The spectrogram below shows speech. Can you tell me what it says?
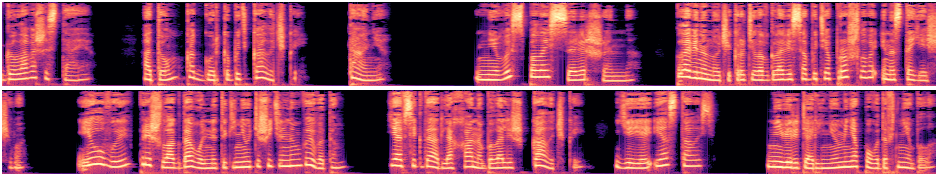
Глава шестая. О том, как горько быть галочкой. Таня. Не выспалась совершенно. Половину ночи крутила в голове события прошлого и настоящего. И, увы, пришла к довольно-таки неутешительным выводам. Я всегда для Хана была лишь галочкой. Ей я и осталась. Не верить Арине у меня поводов не было.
